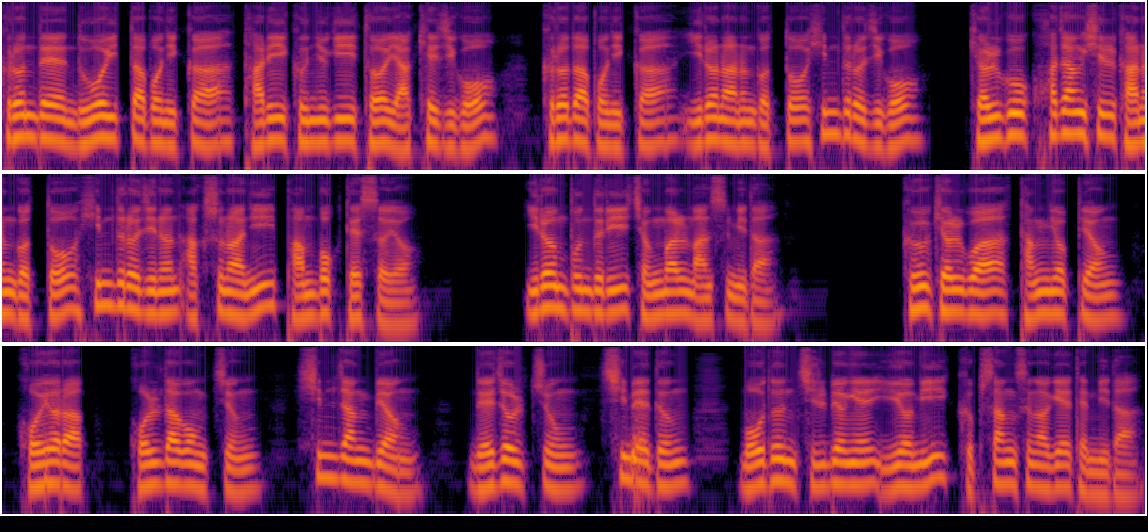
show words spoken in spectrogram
그런데 누워 있다 보니까 다리 근육이 더 약해지고 그러다 보니까 일어나는 것도 힘들어지고 결국 화장실 가는 것도 힘들어지는 악순환이 반복됐어요. 이런 분들이 정말 많습니다. 그 결과 당뇨병, 고혈압, 골다공증, 심장병, 뇌졸중, 치매 등 모든 질병의 위험이 급상승하게 됩니다.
